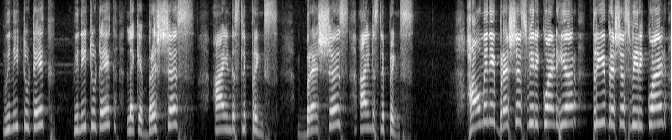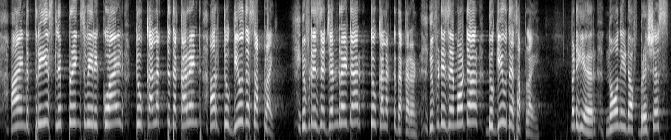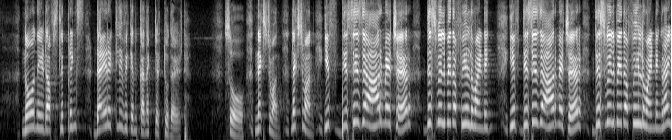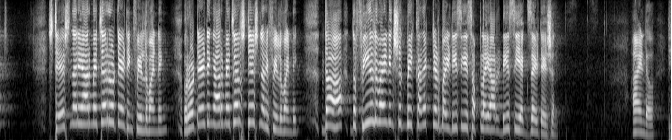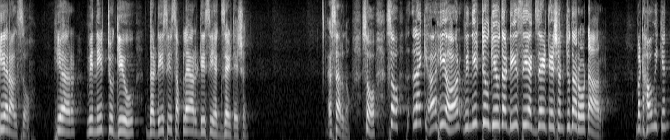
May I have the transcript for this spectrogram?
We need to take, we need to take like a brushes and slip rings. Brushes and slip rings. How many brushes we required here? Three brushes we required and three slip rings we required to collect the current or to give the supply. If it is a generator, to collect the current. If it is a motor, to give the supply. But here, no need of brushes, no need of slip rings. Directly we can connect it to that. So, next one. Next one. If this is a armature, this will be the field winding. If this is a armature, this will be the field winding, right? Stationary armature, rotating field winding. Rotating armature, stationary field winding. The, the field winding should be connected by DC supply or DC excitation. And uh, here also, here we need to give the DC supply or DC excitation. Yes or no? So, so like uh, here, we need to give the DC excitation to the rotor. But how we can?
